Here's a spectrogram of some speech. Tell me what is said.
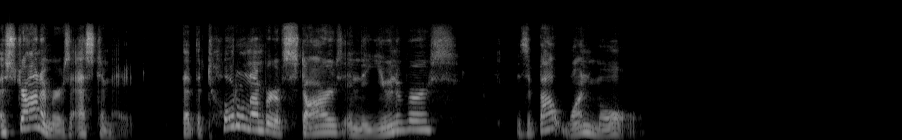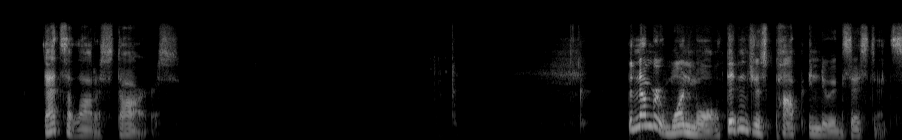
Astronomers estimate that the total number of stars in the universe is about one mole. That's a lot of stars. The number one mole didn't just pop into existence.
